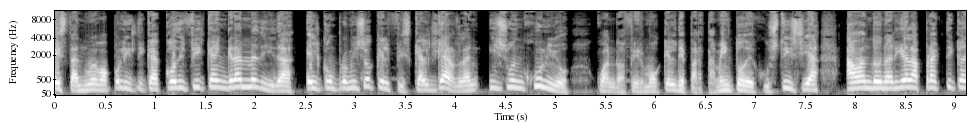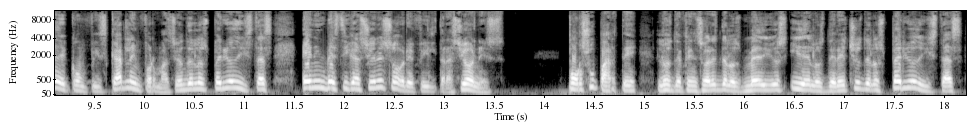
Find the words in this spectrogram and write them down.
Esta nueva política codifica en gran medida el compromiso que el fiscal Garland hizo en junio, cuando afirmó que el Departamento de Justicia abandonaría la práctica de confiscar la información de los periodistas en investigaciones sobre filtraciones. Por su parte, los defensores de los medios y de los derechos de los periodistas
